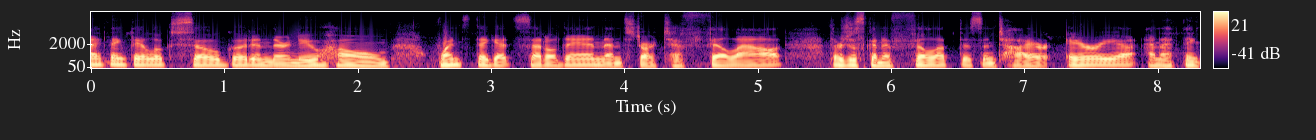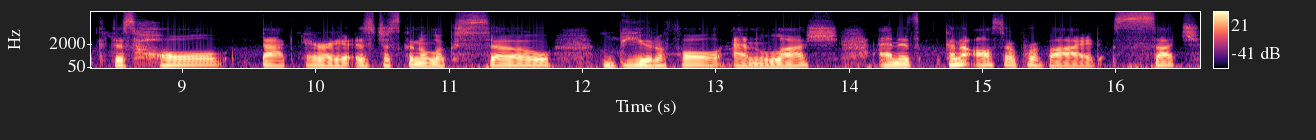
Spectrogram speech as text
I think they look so good in their new home. Once they get settled in and start to fill out, they're just gonna fill up this entire area. And I think this whole back area is just gonna look so beautiful and lush. And it's gonna also provide such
